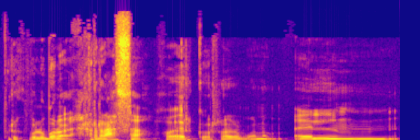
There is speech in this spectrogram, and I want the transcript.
porque bueno, la raza, joder, qué bueno, el,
